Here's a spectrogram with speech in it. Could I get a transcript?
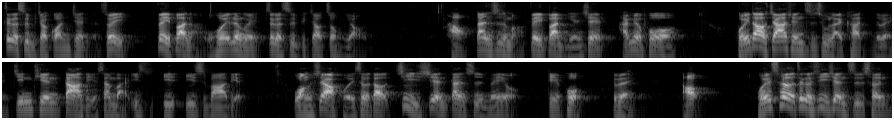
这个是比较关键的。所以。费半啊，我会认为这个是比较重要的。好，但是什么？费半年线还没有破哦。回到加权指数来看，对不对？今天大跌三百一十一一十八点，往下回撤到季线，但是没有跌破，对不对？好，回撤这个季线支撑，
